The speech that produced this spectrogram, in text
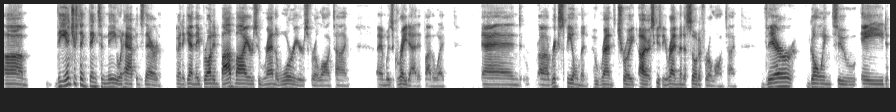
Um, the interesting thing to me, what happens there, and again, they brought in Bob Myers, who ran the Warriors for a long time and was great at it, by the way, and uh, Rick Spielman, who ran Detroit, uh, excuse me, ran Minnesota for a long time. They're going to aid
